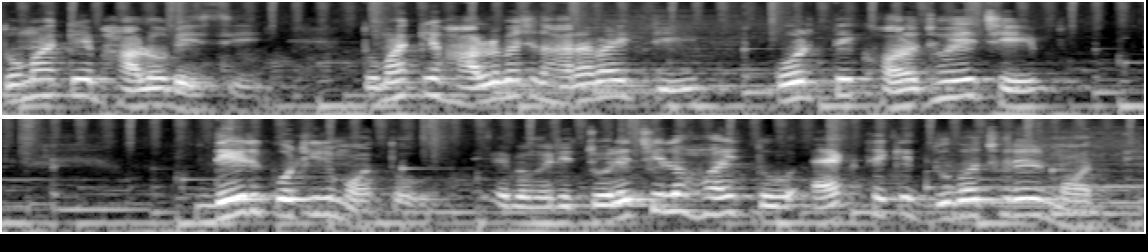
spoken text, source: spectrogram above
তোমাকে ভালোবেসে। তোমাকে ভালোবেসে ধারাবাহিকটি করতে খরচ হয়েছে দেড় কোটির মতো, এবং এটি চলেছিল হয়তো এক থেকে দু বছরের মধ্যে।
